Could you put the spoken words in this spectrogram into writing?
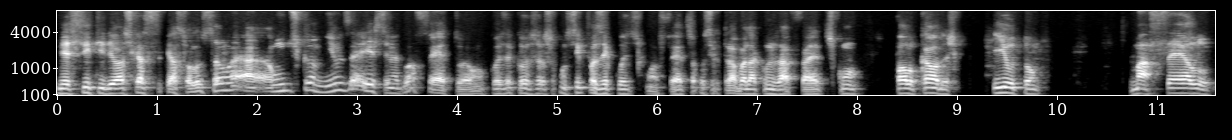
Nesse sentido, eu acho que a, que a solução, é, um dos caminhos é esse, né, do afeto. É uma coisa que eu, eu só consigo fazer coisas com afeto, só consigo trabalhar com os afetos, com Paulo Caldas, Hilton, Marcelo,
